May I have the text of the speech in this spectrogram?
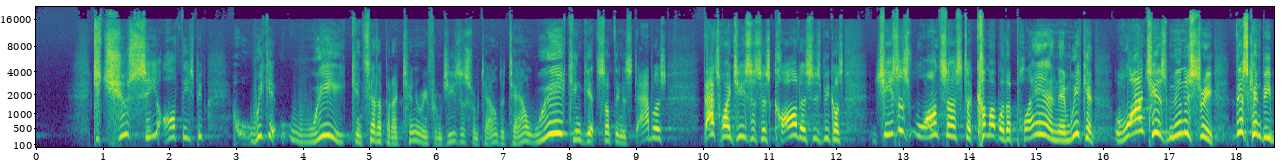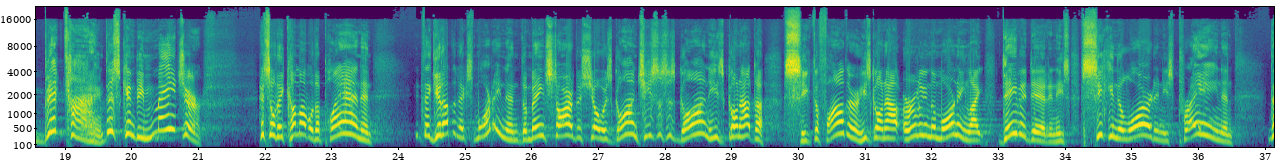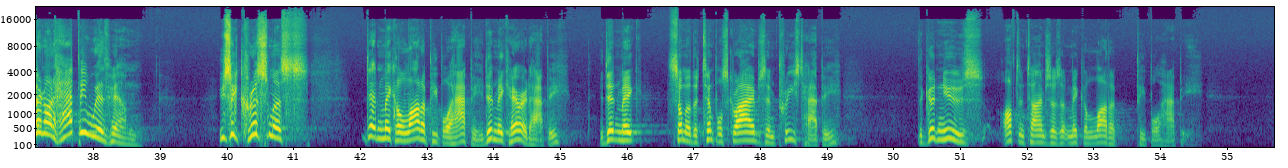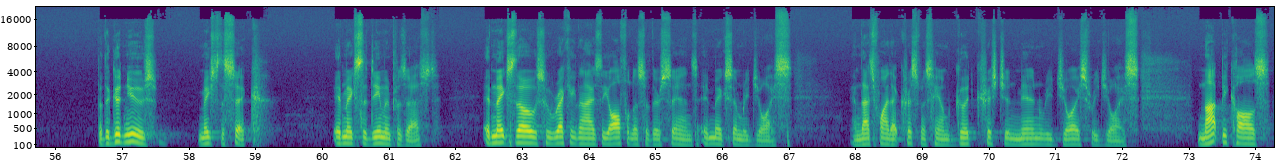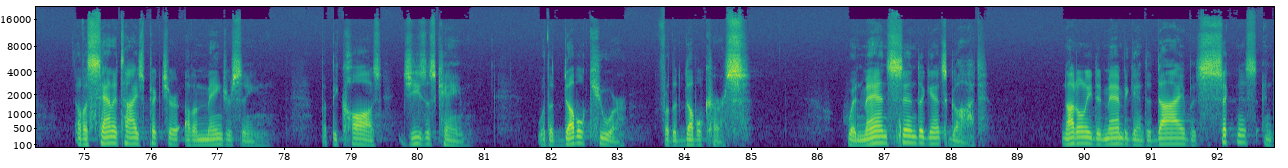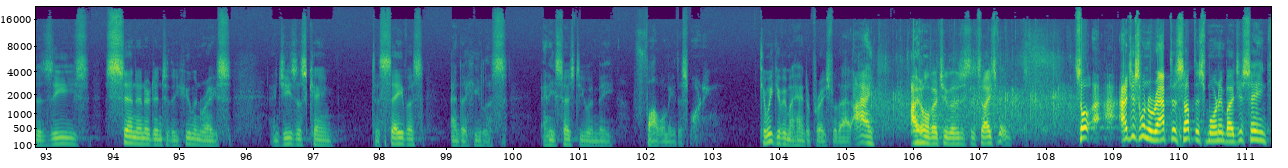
Did you see all these people? We can, we can set up an itinerary from Jesus from town to town. We can get something established. That's why Jesus has called us, is because Jesus wants us to come up with a plan and we can launch his ministry. This can be big time, this can be major. And so they come up with a plan and they get up the next morning and the main star of the show is gone. Jesus is gone. He's gone out to seek the Father. He's gone out early in the morning like David did and he's seeking the Lord and he's praying and they're not happy with him. You see, Christmas didn't make a lot of people happy. It didn't make Herod happy. It didn't make some of the temple scribes and priests happy. The good news oftentimes doesn't make a lot of people happy. But the good news makes the sick, it makes the demon possessed, it makes those who recognize the awfulness of their sins, it makes them rejoice. And that's why that Christmas hymn, Good Christian Men Rejoice, Rejoice. Not because of a sanitized picture of a manger scene, but because Jesus came with a double cure for the double curse. When man sinned against God, not only did man begin to die, but sickness and disease, sin entered into the human race. And Jesus came to save us and to heal us. And he says to you and me, Follow me this morning. Can we give him a hand of praise for that? I, I don't know about you, but it just excites me. So I, I just want to wrap this up this morning by just saying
